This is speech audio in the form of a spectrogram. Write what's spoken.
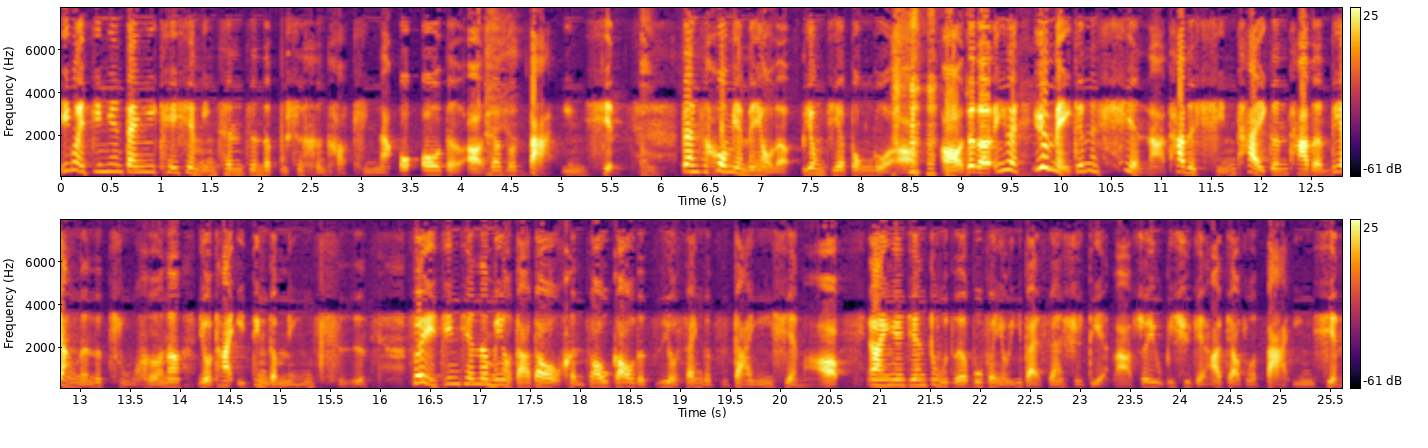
因为今天单一 K 线名称真的不是很好听呐，哦哦的啊，叫做大阴线。嗯，但是后面没有了，不用接崩落啊。哦，这个因为因为每根的线呐，它的形态跟它的量能的组合呢，有它一定的名词，所以今天呢没有达到很糟糕的，只有三个字大阴线嘛啊。那因为今天肚子的部分有一百三十点啦，所以我必须给它叫做大阴线。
